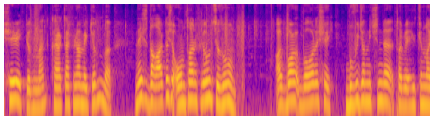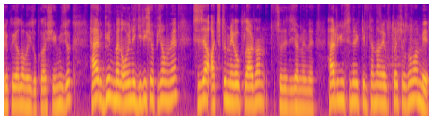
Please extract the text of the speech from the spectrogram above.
şey bekliyordum ben. Karakter falan bekliyordum da. Neyse daha arkadaşlar 10 tane falan alacağız oğlum. Abi bu, bu arada şey bu videonun içinde tabi hüküm harikayı alamayız o kadar şeyimiz yok. Her gün ben oyuna giriş yapacağım ve size açtığım megaklardan söz edeceğim yani. Her gün sizinle birlikte bir tane daha megaklar açacağız o zaman bir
